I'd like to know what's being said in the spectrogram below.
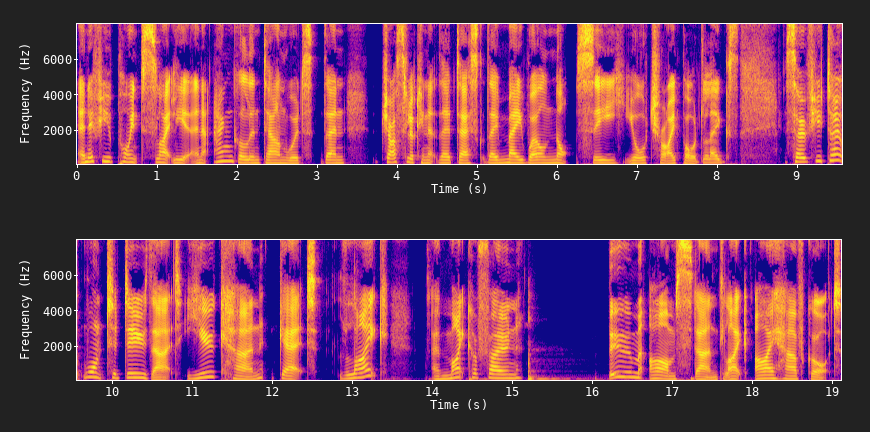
And if you point slightly at an angle and downwards, then just looking at their desk, they may well not see your tripod legs. So if you don't want to do that, you can get like a microphone boom arm stand like I have got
